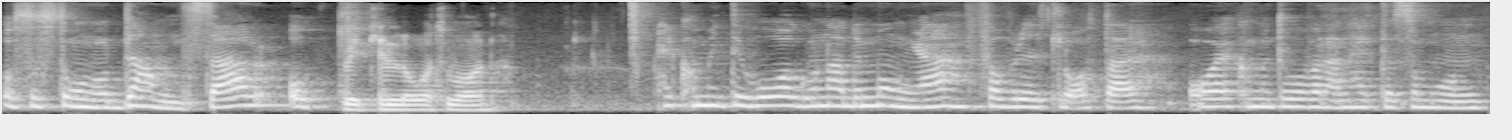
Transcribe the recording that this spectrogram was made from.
Och så står hon och dansar och Vilken låt var det? Jag kommer inte ihåg, hon hade många favoritlåtar och jag kommer inte ihåg vad den hette som hon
